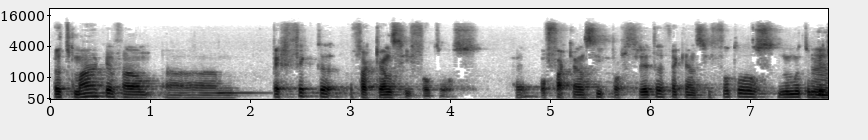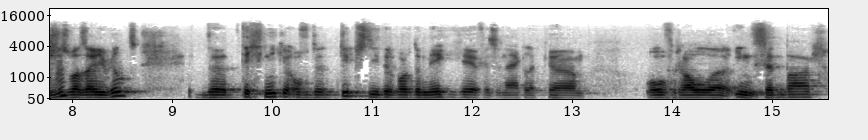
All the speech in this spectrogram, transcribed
het maken van ehm, perfecte vakantiefoto's. Hè? Of vakantieportretten, vakantiefoto's, noem het een Mhm. beetje zoals dat je wilt. De technieken of de tips die er worden meegegeven zijn eigenlijk ehm, overal eh, inzetbaar,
